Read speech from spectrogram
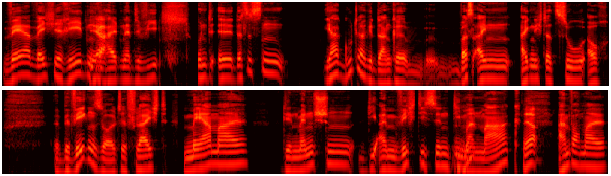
wer welche Reden Ja. gehalten hätte, wie. Und äh, das ist ein ja guter Gedanke, was einen eigentlich dazu auch äh, bewegen sollte, vielleicht mehr mal den Menschen, die einem wichtig sind, die man mag, Mhm. Ja. einfach mal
